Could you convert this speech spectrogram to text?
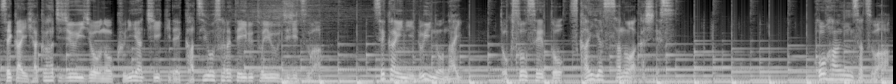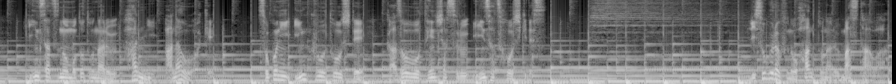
世界180以上の国や地域で活用されているという事実は世界に類のない独創性と使いやすさの証です。広範印刷は印刷の元となる版に穴を開けそこにインクを通して画像を転写する印刷方式です。リソグラフの版となるマスターは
